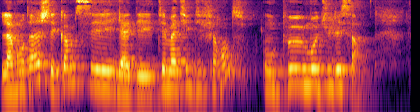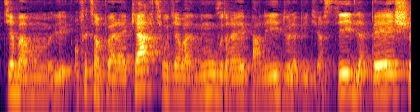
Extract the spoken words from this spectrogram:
L'avantage, c'est comme c'est, il y a des thématiques différentes, on peut moduler ça. Dire, bah, en fait, c'est un peu à la carte. Ils vont dire, bah, nous, on voudrait parler de la biodiversité, de la pêche,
